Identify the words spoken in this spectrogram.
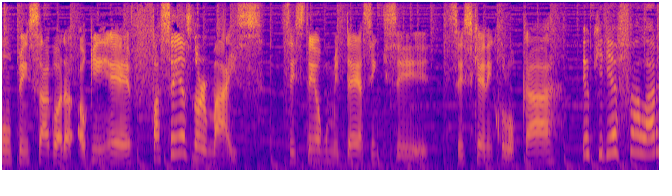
Vamos pensar agora. Alguém. É, façanhas normais. Vocês têm alguma ideia assim que cê- vocês querem colocar? Eu queria falar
